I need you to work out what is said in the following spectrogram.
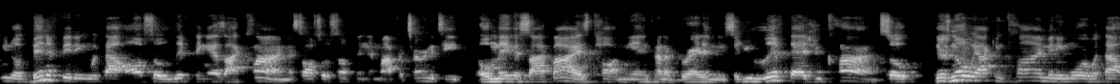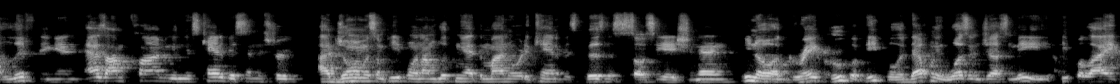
you know benefiting without also lifting as i climb. That's also something that my fraternity omega phi has taught me and kind of bred in me. So you lift as you you climb. So there's no way I can climb anymore without lifting. And as I'm climbing in this cannabis industry, I join with some people and I'm looking at the Minority Cannabis Business Association and, you know, a great group of people. It definitely wasn't just me. People like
